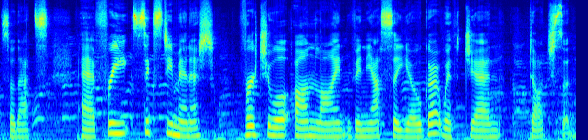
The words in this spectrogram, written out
So that's a free 60 minute virtual online vinyasa yoga with Jen Dodgson.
